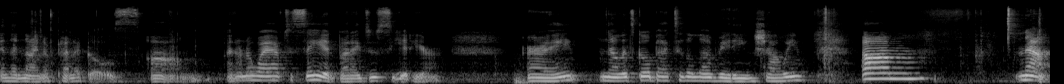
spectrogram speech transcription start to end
and the Nine of Pentacles. Um, I don't know why I have to say it, but I do see it here. All right. Now let's go back to the love reading, shall we? Um, now,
